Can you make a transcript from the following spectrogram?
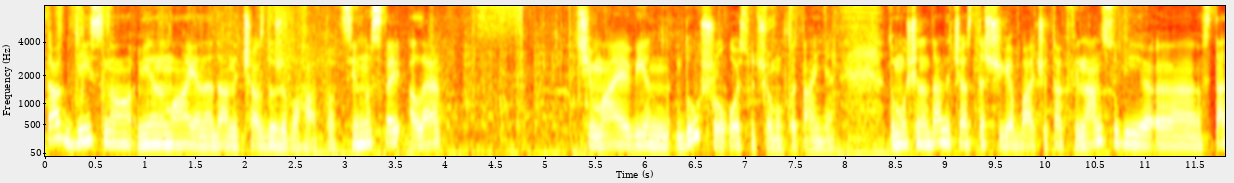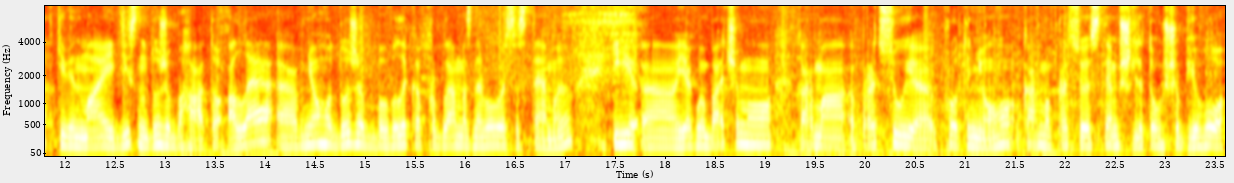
Так, дійсно, він має на даний час дуже багато цінностей, але чи має він душу? Ось у чому питання. Тому що на даний час те, що я бачу, так, фінансові е, статки він має дійсно дуже багато, але е, в нього дуже велика проблема з нервовою системою. І е, як ми бачимо, карма працює проти нього. Карма працює з тим, що для того, щоб його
